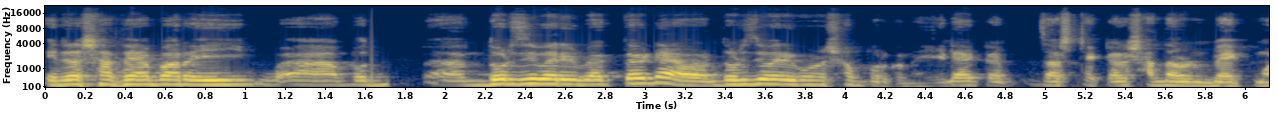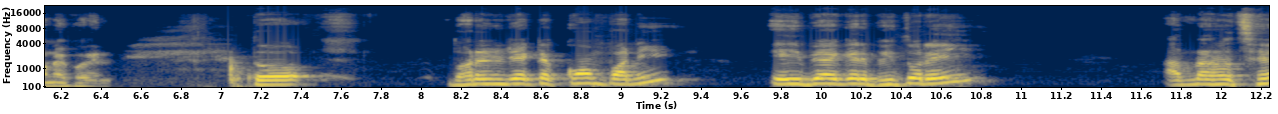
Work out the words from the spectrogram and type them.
এটার সাথে আবার এই আহ, ব- আহ, দর্জি বাড়ির ব্যাগ তো এটা আর দর্জি বাড়ির কোনো সম্পর্ক নেই। এটা একটা জাস্ট একটা সাধারণ ব্যাগ মনে করেন। তো ধরেন এটা একটা কোম্পানি এই ব্যাগের ভিতরেই আপনার হচ্ছে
